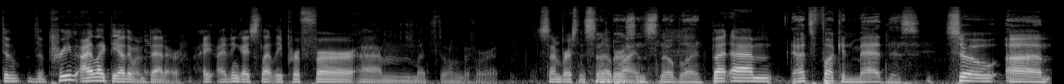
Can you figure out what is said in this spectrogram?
The the pre I like the other one better. I, I think I slightly prefer um, what's the one before it, Sunburst and Snowblind. Sunburst and Snowblind. But um, That's fucking madness. So, um,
